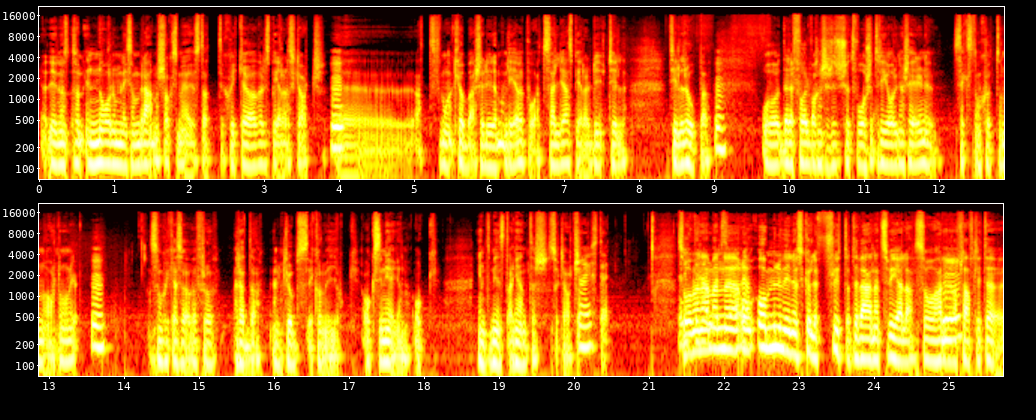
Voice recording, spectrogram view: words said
Ja, Det är en sån enorm liksom bransch också med just att skicka över spelare såklart. Mm. Eh, att för många klubbar så är det det man lever på, att sälja spelare dyrt till, till Europa. Mm. Och där det förr var kanske 22-23-åringar så är det nu 16, 17, 18-åringar. Mm. Som skickas över för att rädda en klubbs ekonomi och, och sin egen och inte minst agenters såklart. Ja, just det. Så men, men, eh, om, om vi nu skulle flytta till Venezuela så hade Mm. vi haft lite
